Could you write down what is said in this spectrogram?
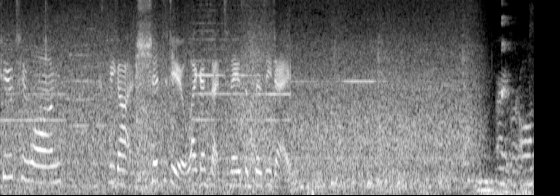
too too long because we got shit to do like i said today's a busy day all right, we're all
